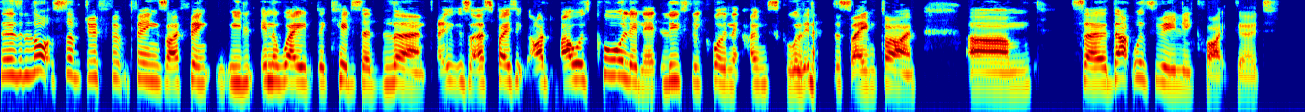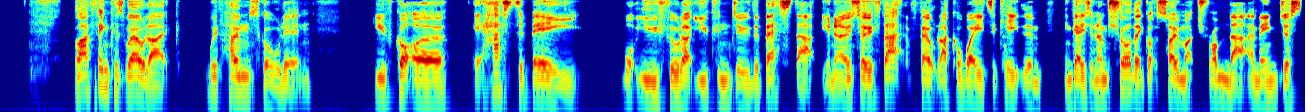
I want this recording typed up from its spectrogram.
there's lots of different things. I think we, in a way, the kids had learned. It was, I suppose, it, I, I, was calling it loosely calling it homeschooling at the same time. Um, so that was really quite good. Well, I think as well, like with homeschooling, you've got a. It has to be what you feel like you can do the best at, you know? So if that felt like a way to keep them engaged, and I'm sure they got so much from that. I mean, just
